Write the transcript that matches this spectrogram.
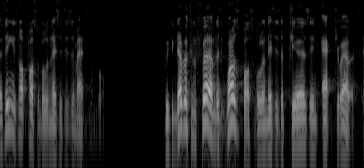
A thing is not possible unless it is imaginable. We can never confirm that it was possible unless it appears in actuality.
